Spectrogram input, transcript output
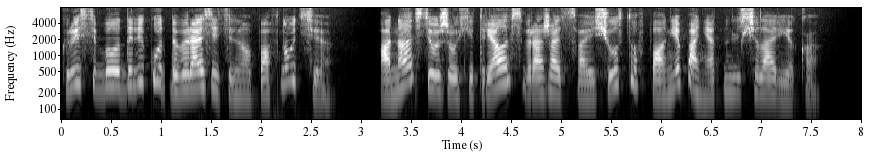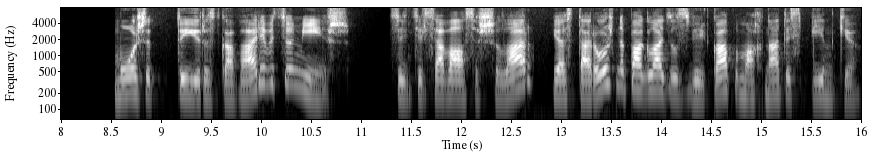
крысе было далеко до выразительного пафнутия, она все же ухитрялась выражать свои чувства вполне понятно для человека. Может, ты разговаривать умеешь? заинтересовался Шилар и осторожно погладил зверька по мохнатой спинке.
